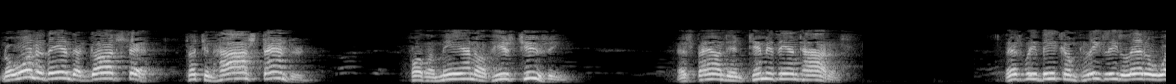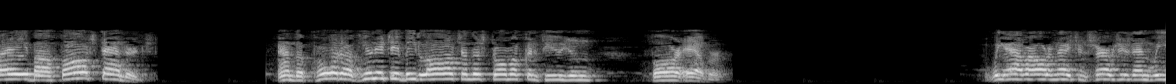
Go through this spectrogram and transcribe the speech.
No wonder then that God set such an high standard for the men of His choosing as found in Timothy and Titus. Lest we be completely led away by false standards and the port of unity be lost in the storm of confusion forever. We have our ordination services and we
